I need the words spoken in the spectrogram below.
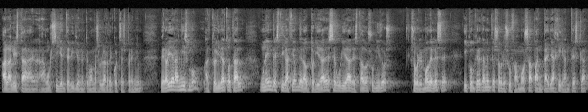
a la lista a un siguiente vídeo en el que vamos a hablar de coches premium, pero hay ahora mismo, actualidad total, una investigación de la Autoridad de Seguridad de Estados Unidos sobre el Model S y concretamente sobre su famosa pantalla gigantesca,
